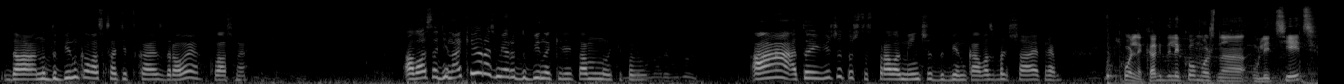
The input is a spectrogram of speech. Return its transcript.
Да, ну дубинка у вас, кстати, такая здоровая, классная. А у вас одинаковые размеры дубинок или там, ну, типа... А, а то я вижу то, что справа меньше дубинка, а у вас большая прям. Прикольно, как далеко можно улететь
